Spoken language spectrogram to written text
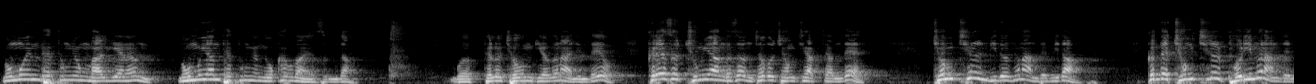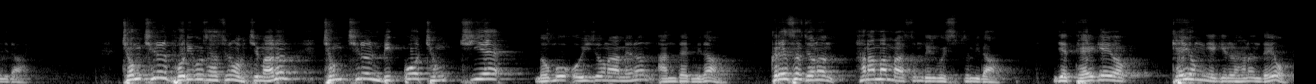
노무현 대통령 말기에는 노무현 대통령 욕하고 다녔습니다. 뭐 별로 좋은 기억은 아닌데요. 그래서 중요한 것은 저도 정치학자인데 정치를 믿어서는 안 됩니다. 그런데 정치를 버리면 안 됩니다. 정치를 버리고 살 수는 없지만은 정치를 믿고 정치에 너무 의존하면은 안 됩니다. 그래서 저는 하나만 말씀드리고 싶습니다. 이제 대개혁, 개혁 얘기를 하는데요.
